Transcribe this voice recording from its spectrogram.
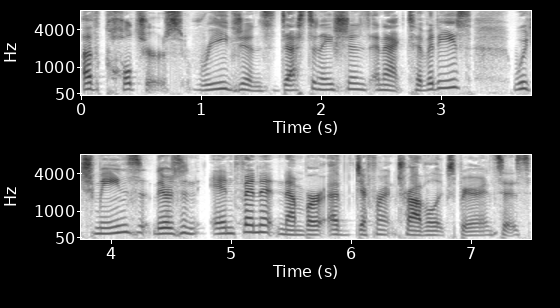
of cultures, regions, destinations, and activities, which means there's an infinite number of different travel experiences.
